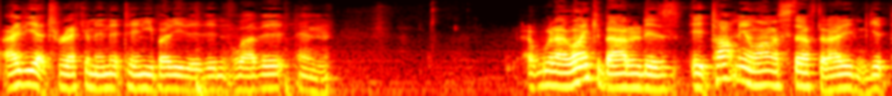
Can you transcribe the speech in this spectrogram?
I've yet to recommend it to anybody that didn't love it and what I like about it is it taught me a lot of stuff that I didn't get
